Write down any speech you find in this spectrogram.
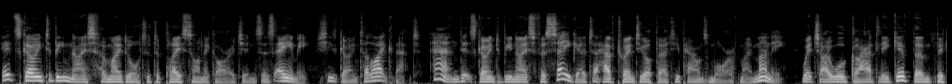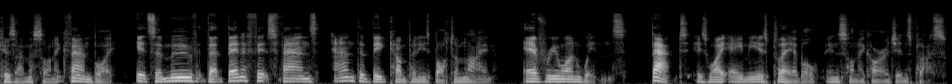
It's going to be nice for my daughter to play Sonic Origins as Amy, she's going to like that. And it's going to be nice for Sega to have 20 or 30 pounds more of my money, which I will gladly give them because I'm a Sonic fanboy. It's a move that benefits fans and the big company's bottom line. Everyone wins. That is why Amy is playable in Sonic Origins Plus.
